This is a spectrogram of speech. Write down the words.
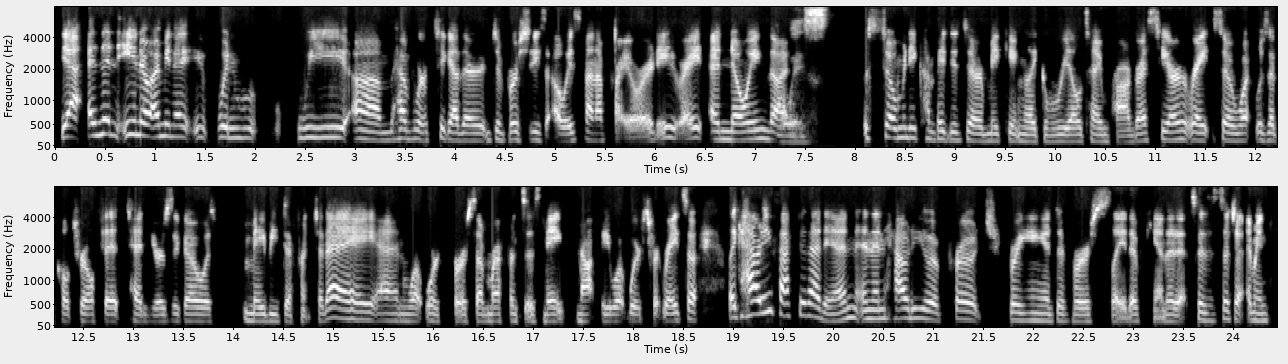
Yeah. And then, you know, I mean, I, when we um, have worked together, diversity has always been a priority, right? And knowing that. Always so many companies are making like real time progress here, right? So what was a cultural fit 10 years ago is maybe different today and what worked for some references may not be what works for right so like how do you factor that in and then how do you approach bringing a diverse slate of candidates because it's such a i mean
